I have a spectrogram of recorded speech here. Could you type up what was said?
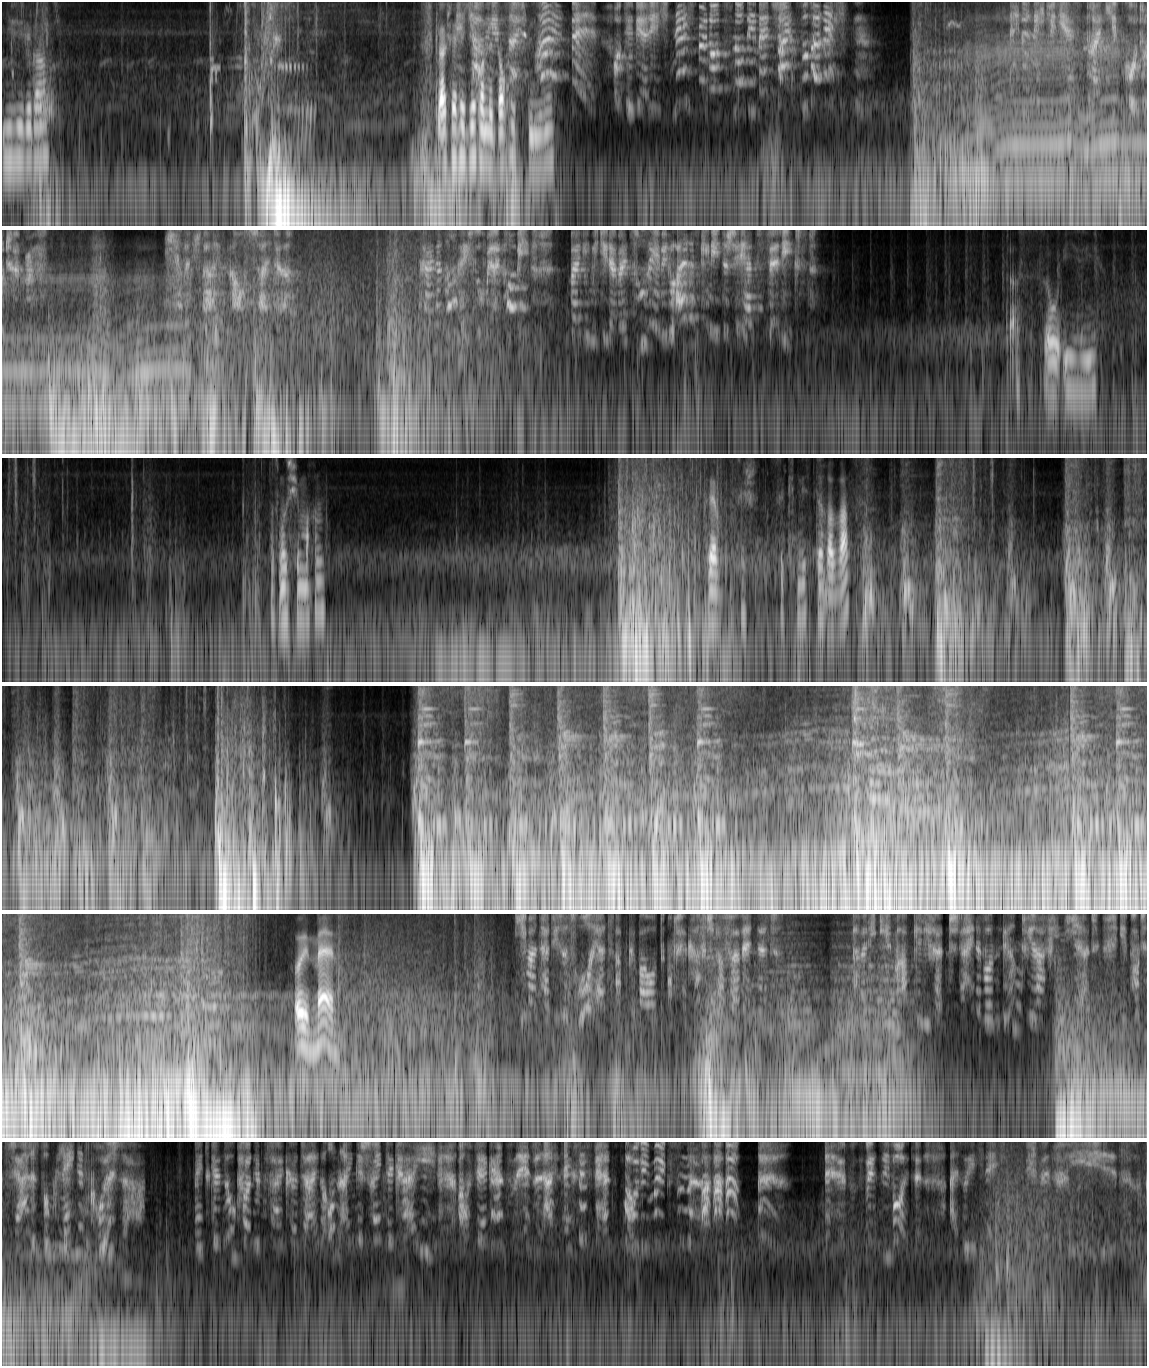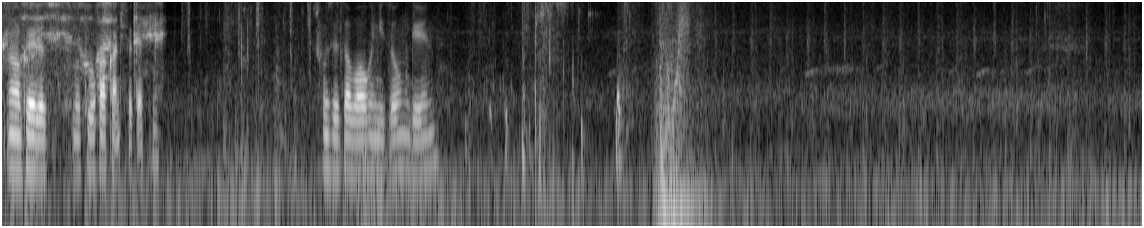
Easy, Digga. Ich glaube, ich werde die Runde doch nicht lieben. Muss ich hier machen? Zer zerknistere was? Oh man. Potenzial ist um Längen größer. Mit genug von dem Zeug könnte eine uneingeschränkte KI aus der ganzen Insel ein Existenzmodi mixen. Wenn sie wollte. Also ich nicht. Ich bin viel zu cool. Okay, das Motorrad kann ich vergessen. Ich muss jetzt aber auch in die Zone gehen.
